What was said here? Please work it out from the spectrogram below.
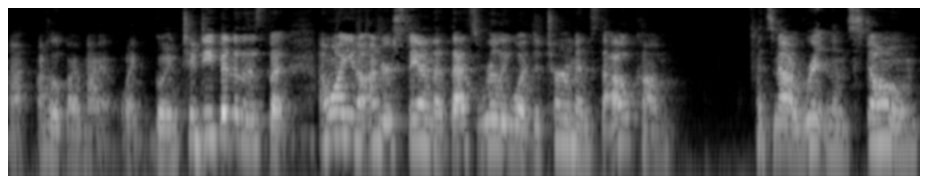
I, hope I'm not like going too deep into this, but I want you to understand that that's really what determines the outcome. It's not written in stone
